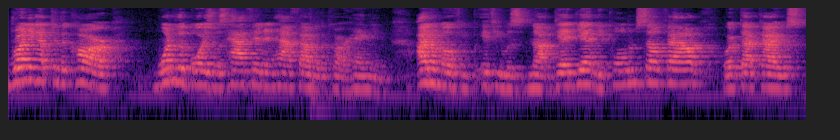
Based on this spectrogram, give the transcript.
running up to the car, one of the boys was half in and half out of the car, hanging. I don't know if he if he was not dead yet and he pulled himself out, or if that guy was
